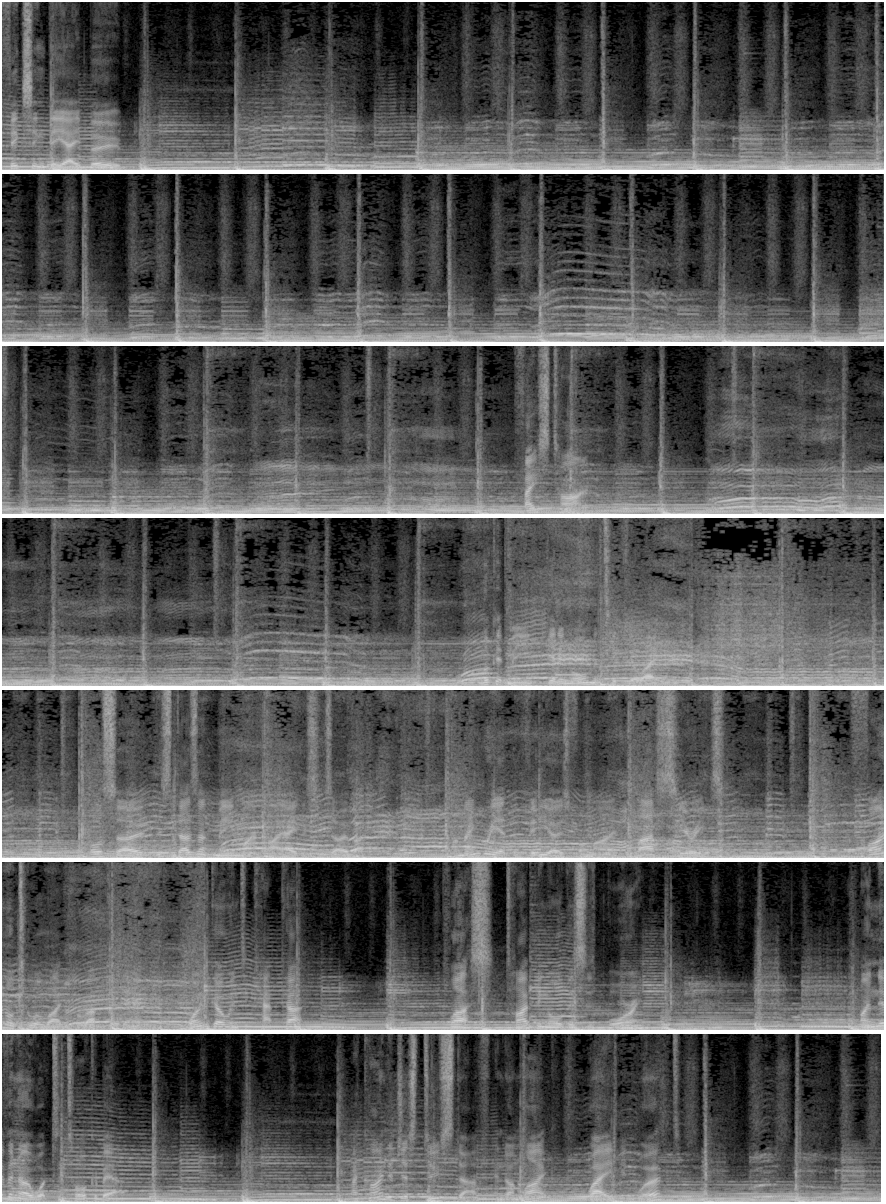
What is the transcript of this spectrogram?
Fixing DA boob. FaceTime. Look at me, getting all meticulated. Also, this doesn't mean my hiatus is over. I'm angry at the videos for my last series. The final two are like corrupted and won't go into CapCut. Plus, typing all this is boring. I never know what to talk about. I kinda just do stuff and I'm like, wait, it worked?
